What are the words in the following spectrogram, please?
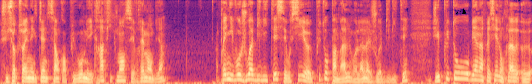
Je suis sûr que sur les next gen c'est encore plus beau, mais graphiquement c'est vraiment bien. Après niveau jouabilité, c'est aussi euh, plutôt pas mal. Voilà la jouabilité. J'ai plutôt bien apprécié. Donc là, euh,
